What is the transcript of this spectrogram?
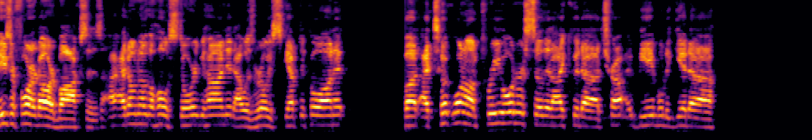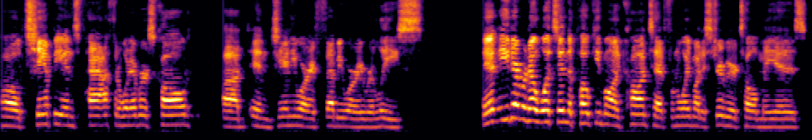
these are four hundred dollar boxes. I, I don't know the whole story behind it. I was really skeptical on it, but I took one on pre order so that I could uh, try be able to get a oh Champions Path or whatever it's called uh, in January February release. And you never know what's in the Pokemon content. From the way my distributor told me is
